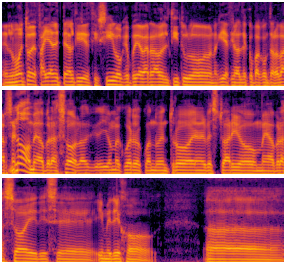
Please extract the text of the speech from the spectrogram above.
En el momento de fallar el penalti decisivo que podía haber dado el título en aquella final de Copa contra el Barça. No, me abrazó. Yo me acuerdo cuando entró en el vestuario, me abrazó y, dice, y me dijo, "Ah,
